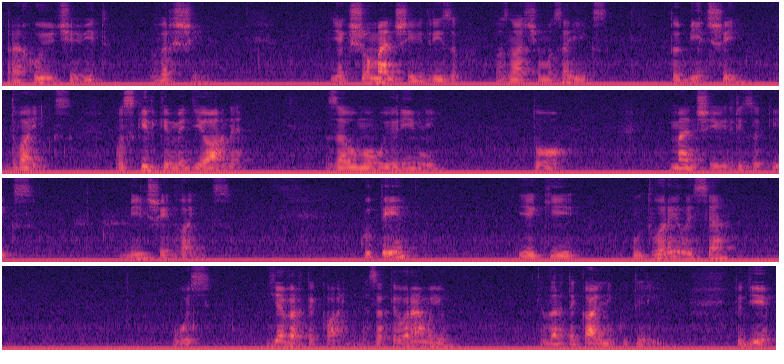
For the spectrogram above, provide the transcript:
рахуючи від вершини. Якщо менший відрізок позначимо за х, то більший 2х. Оскільки медіани за умовою рівні, то менший відрізок х більший 2х. Кути, які утворилися, ось, є вертикальними. За теоремою вертикальні кути рівні. Тоді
